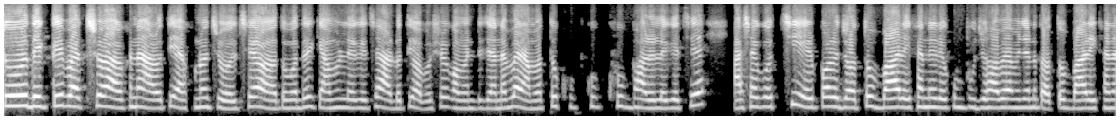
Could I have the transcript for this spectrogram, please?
তো দেখতেই পাচ্ছ ওখানে আরতি এখনও চলছে। তোমাদের কেমন লেগেছে আরতি অবশ্যই কমেন্টে জানাবে। আর আমার তো খুব খুব খুব ভালো লেগেছে। আশা করছি এরপরে যতবার এখানে এরকম পুজো হবে, আমি যেন ততবার এখানে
